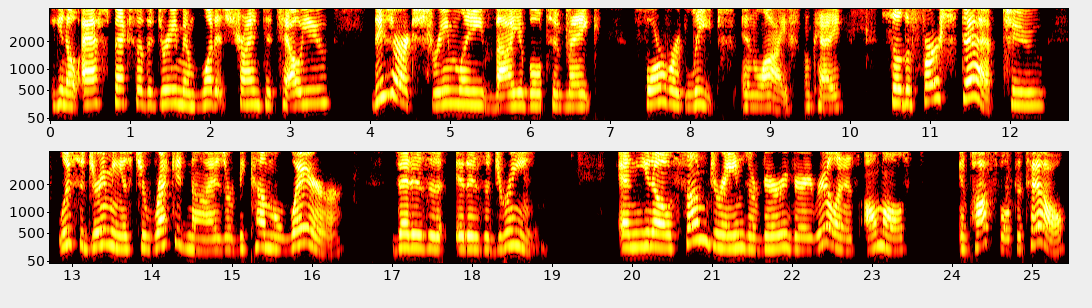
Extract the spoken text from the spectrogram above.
you know, aspects of the dream and what it's trying to tell you these are extremely valuable to make forward leaps in life. Okay. So the first step to lucid dreaming is to recognize or become aware that is a, it is a dream. And you know, some dreams are very, very real and it's almost impossible to tell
